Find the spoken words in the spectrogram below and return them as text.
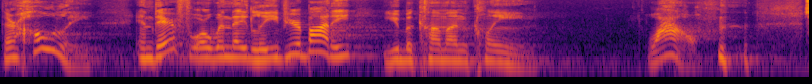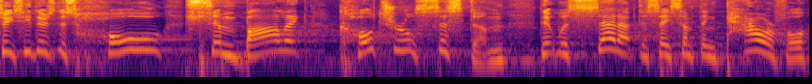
They're holy. And therefore, when they leave your body, you become unclean. Wow. so you see, there's this whole symbolic cultural system that was set up to say something powerful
